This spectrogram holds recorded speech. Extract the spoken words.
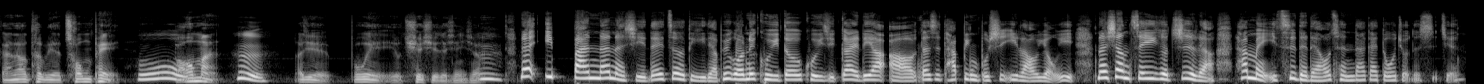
感到特别充沛、哦，饱满，嗯，而且。不会有缺血的现象。嗯，那一般呢，那是在做治疗，譬如说你开刀开一盖了熬，但是它并不是一劳永逸。那像这一个治疗，它每一次的疗程大概多久的时间？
